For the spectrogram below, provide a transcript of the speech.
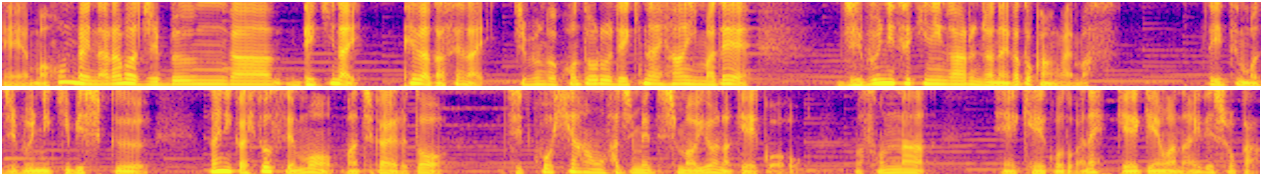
えー、まあ、本来ならば自分ができない、手が出せない、自分がコントロールできない範囲まで自分に責任があるんじゃないかと考えます。でいつも自分に厳しく何か一つでも間違えると自己批判を始めてしまうような傾向、まあ、そんな、え、傾向とかね、経験はないでしょうか。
